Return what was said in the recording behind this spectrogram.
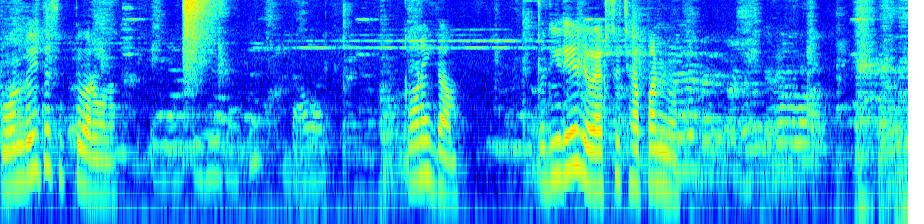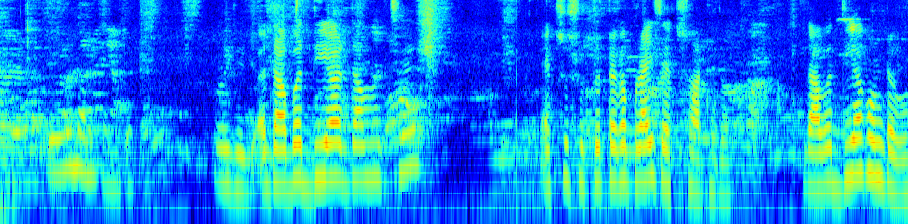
গন্ধই তো শুকতে পারব না। অনেক দাম। দিয়ে দিয়ে যাও, একশো ছাপ্পান্ন। ওই যে ডাবার দিয়ার দাম হচ্ছে একশো সত্তর টাকা, প্রাইস একশো আঠেরো। ডাবার দিয়া কোনটা গো?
